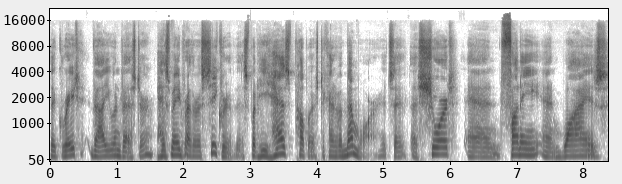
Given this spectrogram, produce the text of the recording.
the great value investor, has made rather a secret of this, but he has published a kind of a memoir. It's a, a short and funny and wise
